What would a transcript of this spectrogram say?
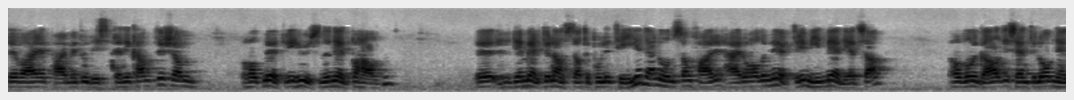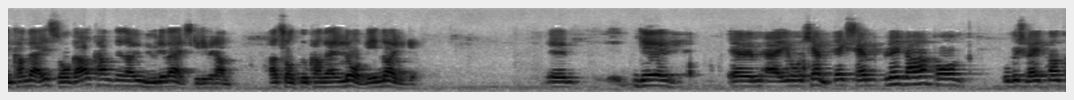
det var et par metodistpredikanter som holdt møter i husene nede på Halden. Eh, det meldte Landstad til politiet. Det er noen som farer her og holder møter i min menighet, sa. Og hvor gal dissenterloven enn kan være, så gal kan det da umulig være, skriver han, at sånt noe kan være lovlig i Norge. Eh, det Ehm, er jo kjente eksempler da på oberstløytnant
